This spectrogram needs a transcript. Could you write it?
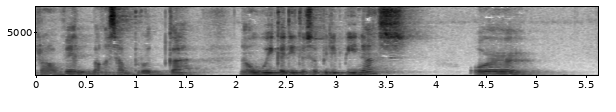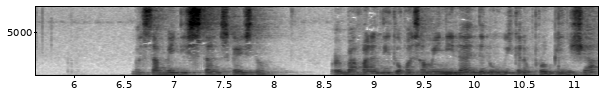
travel, baka sa abroad ka, na uwi ka dito sa Pilipinas or Basta may distance guys, no? Or baka nandito ka sa Maynila and then uwi ka ng probinsya.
